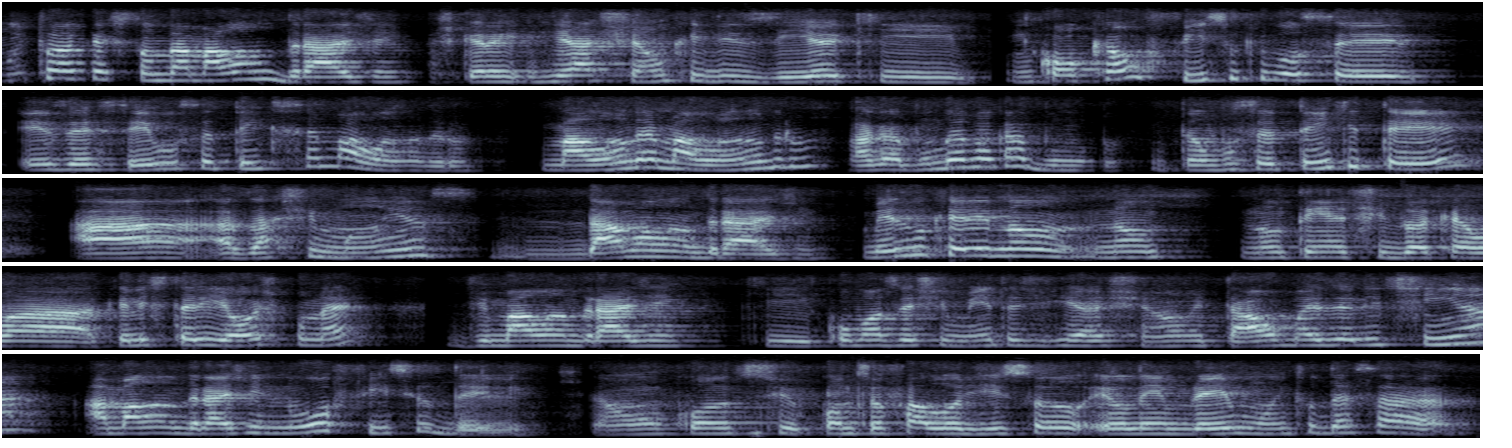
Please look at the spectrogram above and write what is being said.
muito a questão da malandragem. Acho que era Riachão que dizia que em qualquer ofício que você exercer, você tem que ser malandro. Malandro é malandro, vagabundo é vagabundo. Então você tem que ter a, as artimanhas da malandragem. Mesmo que ele não, não, não tenha tido aquela, aquele estereótipo, né? De malandragem que como as vestimentas de Riachão e tal, mas ele tinha a malandragem no ofício dele. Então, quando, quando o senhor falou disso, eu, eu lembrei muito dessa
